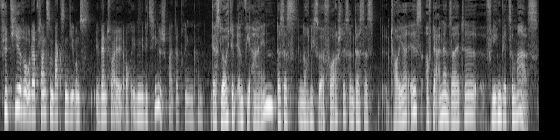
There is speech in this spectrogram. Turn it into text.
für Tiere oder Pflanzen wachsen, die uns eventuell auch eben medizinisch weiterbringen können. Das leuchtet irgendwie ein, dass das noch nicht so erforscht ist und dass das teuer ist. Auf der anderen Seite fliegen wir zum Mars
